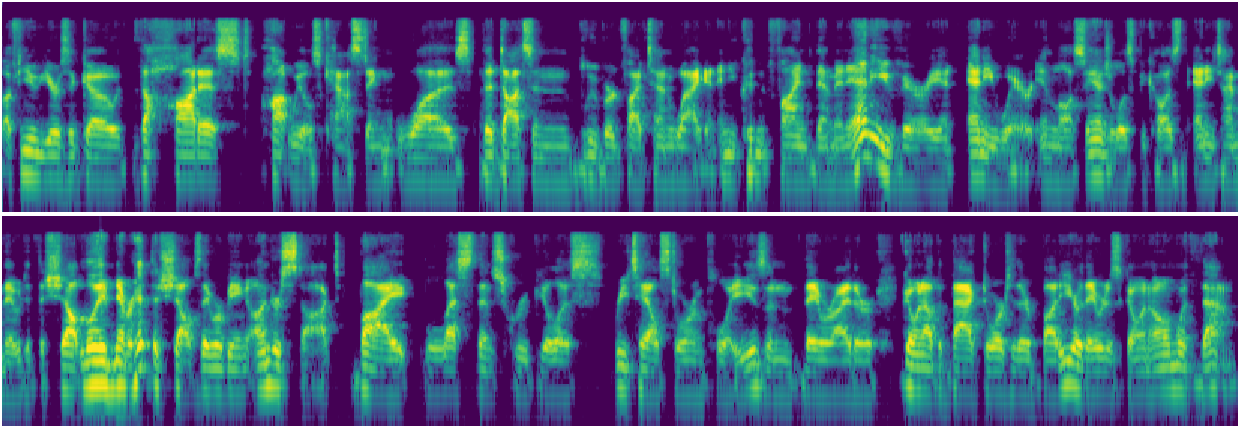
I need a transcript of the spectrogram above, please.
A few years ago the hottest hot wheels casting was the datsun bluebird 510 wagon and you couldn't find them in any variant anywhere in los angeles because anytime they would hit the shelf well they've never hit the shelves. They were being understocked by less than scrupulous retail store employees and they were either going out the back door to their buddy or they were just going home with them.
